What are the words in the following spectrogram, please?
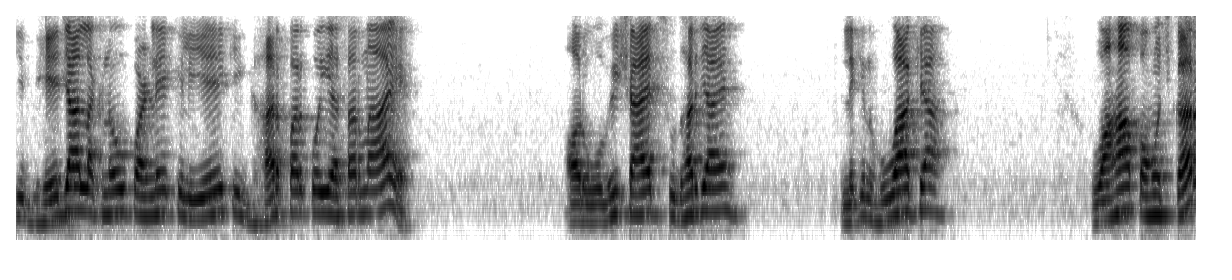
कि भेजा लखनऊ पढ़ने के लिए कि घर पर कोई असर ना आए और वो भी शायद सुधर जाए, लेकिन हुआ क्या? वहाँ पहुंचकर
